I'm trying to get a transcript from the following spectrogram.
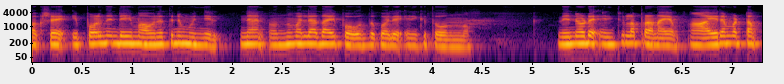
പക്ഷേ ഇപ്പോൾ നിന്റെ ഈ മൗനത്തിന് മുന്നിൽ ഞാൻ ഒന്നുമല്ലാതായി പോകുന്നത് പോലെ എനിക്ക് തോന്നുന്നു. നിന്നോട് എനിക്കുള്ള പ്രണയം ആയിരം വട്ടം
